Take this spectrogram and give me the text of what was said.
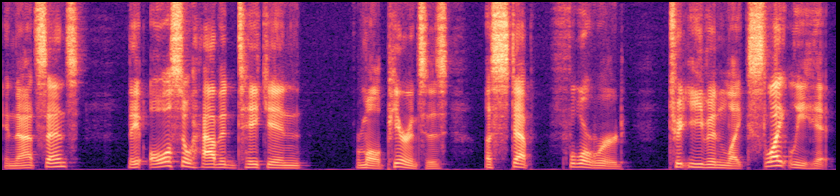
in that sense, they also haven't taken, from all appearances, a step forward to even like slightly hit.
